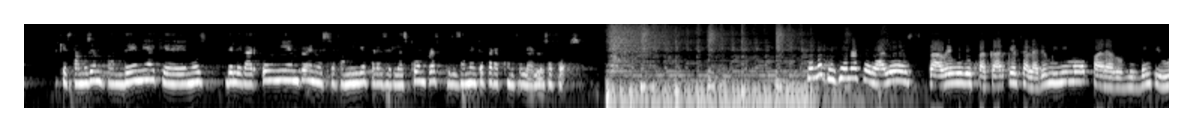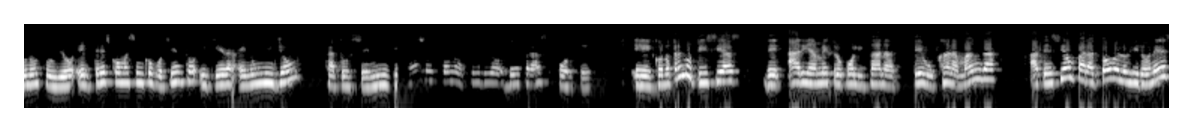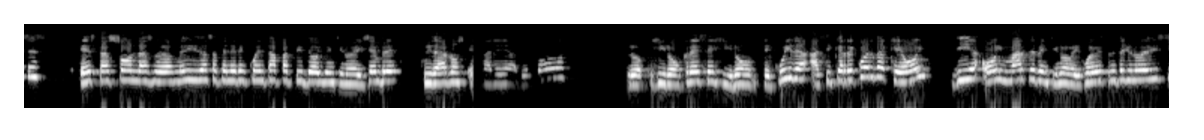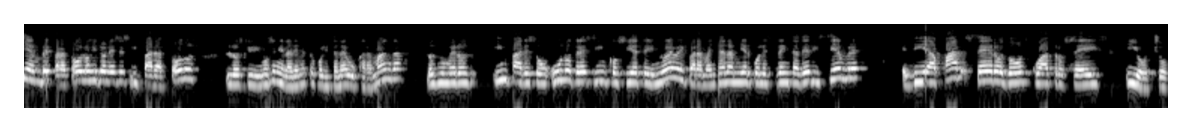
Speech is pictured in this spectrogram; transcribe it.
que estamos en pandemia y que debemos delegar un miembro de nuestra familia para hacer las compras precisamente para controlar los aforos. En noticias nacionales cabe destacar que el salario mínimo para 2021 subió el 3,5% y queda en un millón mil pesos con auxilio de transporte. Eh, con otras noticias del área metropolitana de Bucaramanga, atención para todos los gironeses, estas son las nuevas medidas a tener en cuenta a partir de hoy 29 de diciembre. Cuidarnos es tarea de todos Girón crece, Girón te cuida. Así que recuerda que hoy, día, hoy martes 29 y jueves 31 de diciembre, para todos los gironeses y para todos los que vivimos en el área metropolitana de Bucaramanga, los números impares son 1, 3, 5, 7 y 9 y para mañana miércoles 30 de diciembre, día par 0, 2, 4, 6 y 8.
